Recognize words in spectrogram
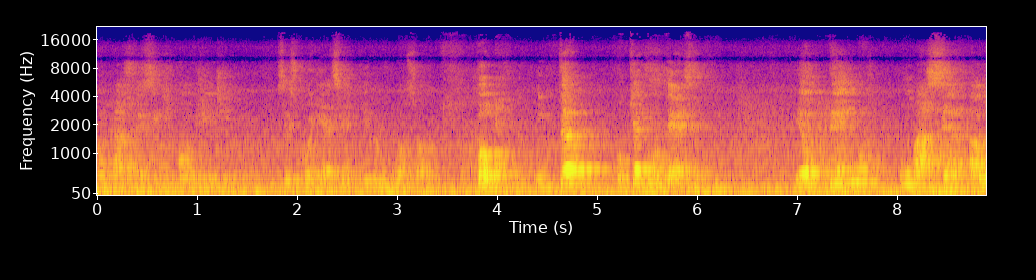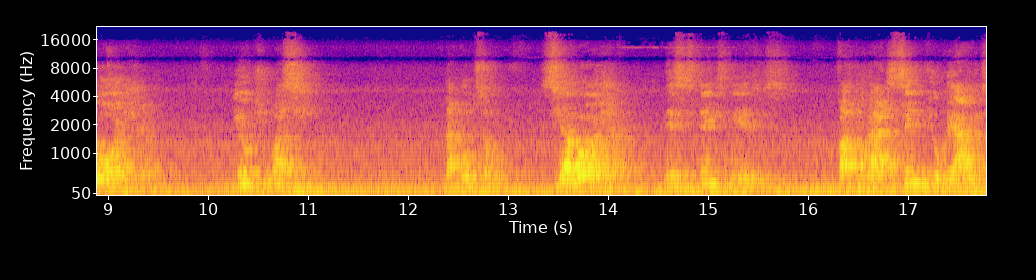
É um caso recente, envolve gente que vocês conhecem aqui, posso falar. Bom, então, o que acontece? Eu tenho uma certa loja. E eu digo assim, na condição, se a loja, nesses três meses, faturar 100 mil reais,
